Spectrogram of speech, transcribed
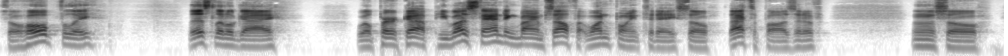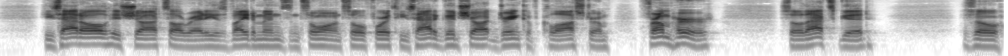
So hopefully this little guy will perk up. He was standing by himself at one point today, so that's a positive. Uh, so he's had all his shots already, his vitamins and so on and so forth. He's had a good shot drink of colostrum from her, so that's good. So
